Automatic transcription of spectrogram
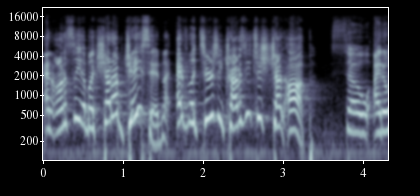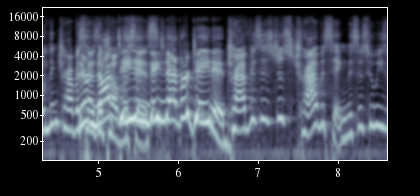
And honestly, I'm like, shut up, Jason. Like, like seriously, Travis needs to shut up. So I don't think Travis. They're has a not publicist. dating. They never dated. Travis is just Travising. This is who he's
